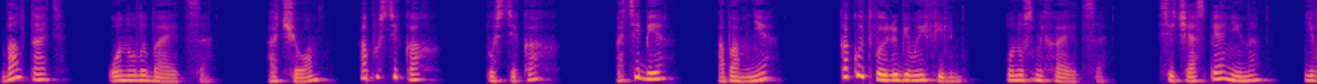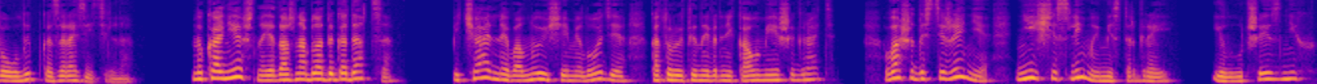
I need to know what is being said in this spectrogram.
«Болтать». Он улыбается. «О чем?» «О пустяках». «Пустяках? О тебе? Обо мне? Какой твой любимый фильм?» Он усмехается. «Сейчас пианино». Его улыбка заразительна. «Ну, конечно, я должна была догадаться. Печальная, волнующая мелодия, которую ты наверняка умеешь играть. Ваше достижение неисчислимы, мистер Грей, и лучший из них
